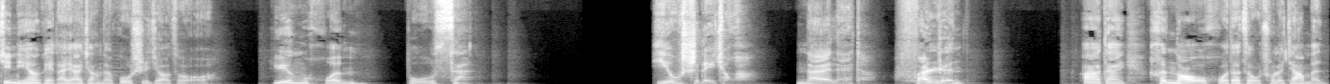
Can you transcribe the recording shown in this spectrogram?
今天要给大家讲的故事叫做《冤魂不散》。又是那句话，奶奶的，烦人！阿呆很恼火的走出了家门。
